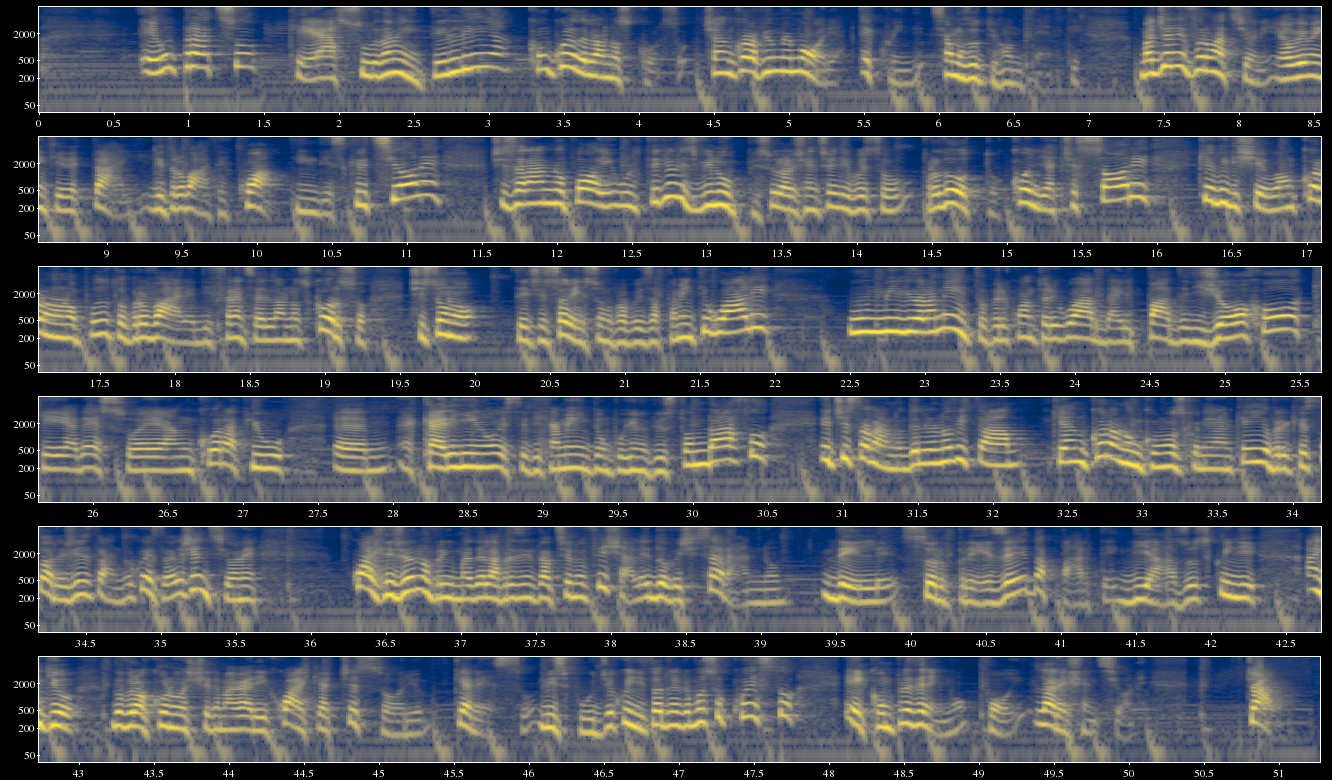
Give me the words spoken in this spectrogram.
e un prezzo che è assolutamente in linea con quello dell'anno scorso. C'è ancora più memoria e quindi siamo tutti contenti. Maggiori informazioni e ovviamente i dettagli li trovate qua in descrizione. Ci saranno poi ulteriori sviluppi sulla recensione di questo prodotto con gli accessori che vi dicevo ancora non ho potuto provare a differenza dell'anno scorso. Ci sono dei accessori che sono proprio esattamente uguali un miglioramento per quanto riguarda il pad di gioco che adesso è ancora più eh, carino esteticamente un pochino più stondato e ci saranno delle novità che ancora non conosco neanche io perché sto registrando questa recensione qualche giorno prima della presentazione ufficiale dove ci saranno delle sorprese da parte di Asus. Quindi anche io dovrò conoscere magari qualche accessorio che adesso mi sfugge. Quindi torneremo su questo e completeremo poi la recensione. Ciao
